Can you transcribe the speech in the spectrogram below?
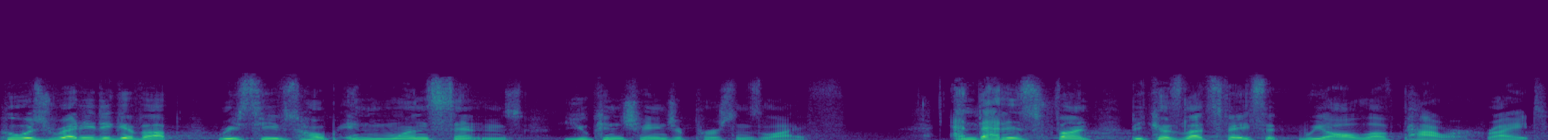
who was ready to give up receives hope. In one sentence, you can change a person's life. And that is fun because let's face it, we all love power, right?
